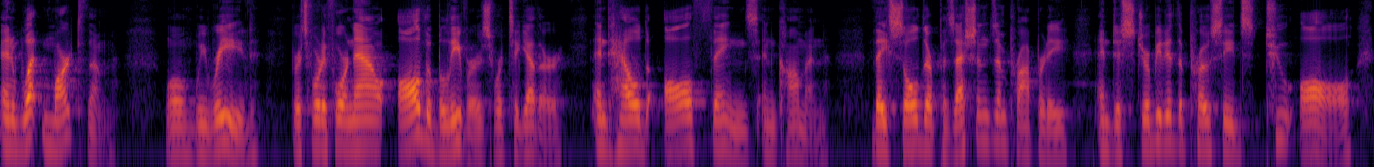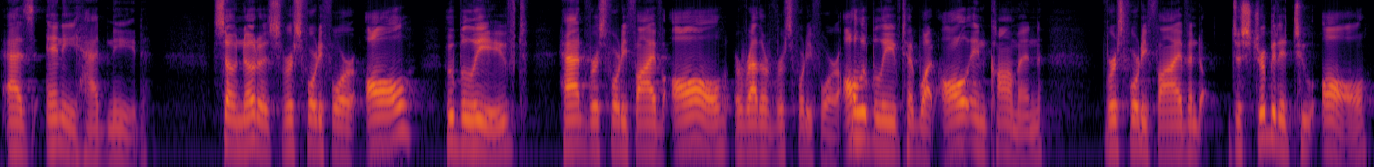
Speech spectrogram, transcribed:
And what marked them? Well, we read, verse 44 now all the believers were together and held all things in common. They sold their possessions and property and distributed the proceeds to all as any had need. So notice verse 44 all who believed had, verse 45, all, or rather, verse 44, all who believed had what? All in common. Verse 45, and distributed to all,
